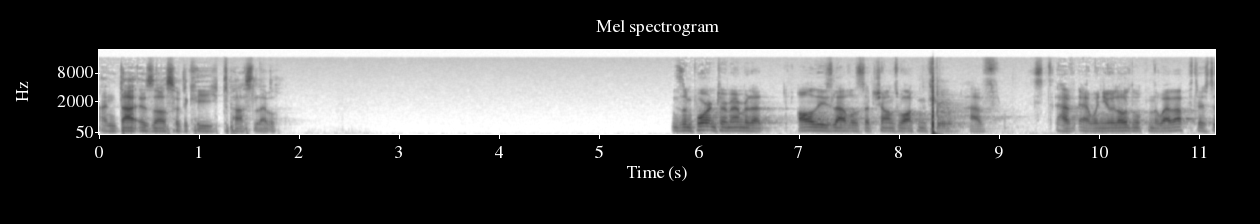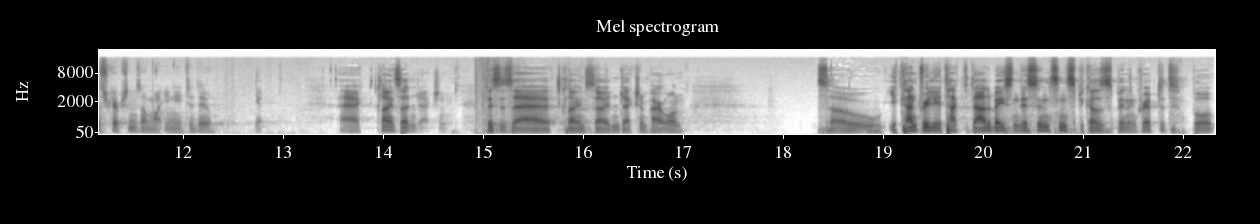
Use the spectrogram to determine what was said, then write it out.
And that is also the key to pass the level. It's important to remember that all these levels that Sean's walking through have, have uh, when you load them up in the web app, there's descriptions on what you need to do. Uh, client-side injection. This is uh, client-side injection part one. So you can't really attack the database in this instance because it's been encrypted, but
